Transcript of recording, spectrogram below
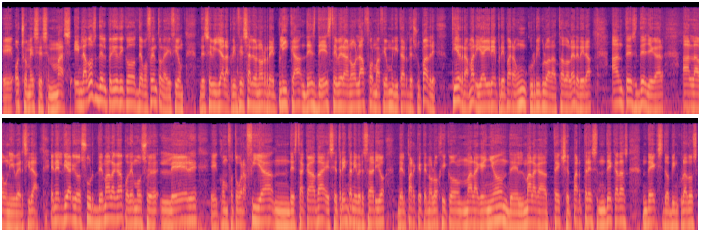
eh, ocho meses más. En la 2 del periódico de Vocento, la edición de Sevilla, la princesa Leonor replica desde este verano la formación militar de su padre. Tierra, Mar y Aire prepara un currículo adaptado a la heredera antes de llegar a la universidad. En el diario Sur de Málaga podemos eh, leer eh, con fotografía mm, destacada ese 30 aniversario del Parque Tecnológico Malagueño, del Málaga Tech Park, tres décadas de éxitos vinculados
